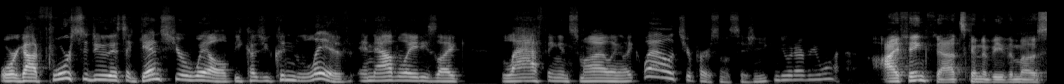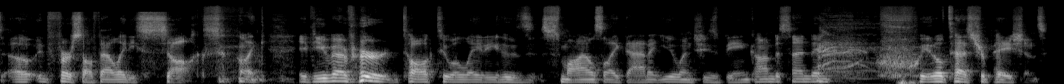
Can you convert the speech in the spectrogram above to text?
or got forced to do this against your will because you couldn't live, and now the lady's like laughing and smiling, like, well, it's your personal decision. You can do whatever you want. I think that's going to be the most. Oh, first off, that lady sucks. like, if you've ever talked to a lady who smiles like that at you when she's being condescending, it'll test your patience.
